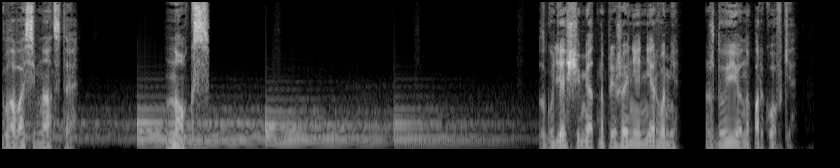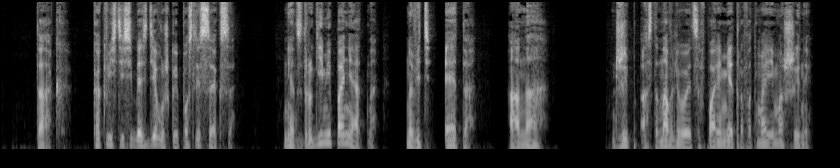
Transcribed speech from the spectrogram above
Глава 17. Нокс. С гудящими от напряжения нервами жду ее на парковке. Так, как вести себя с девушкой после секса? Нет, с другими понятно, но ведь это она. Джип останавливается в паре метров от моей машины,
